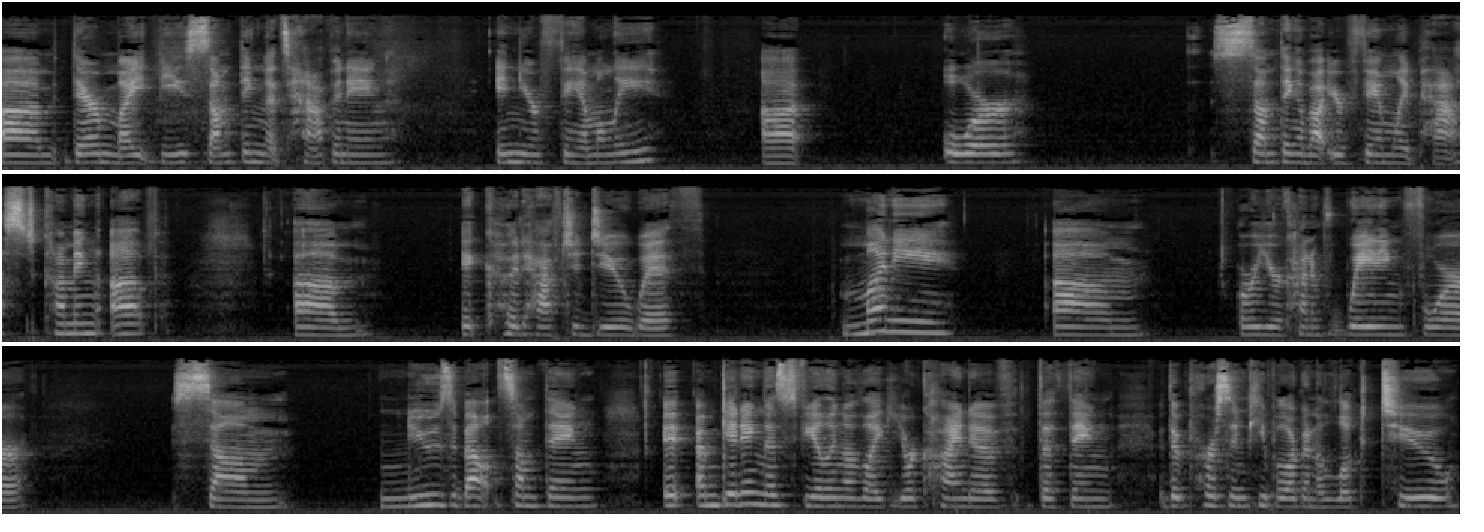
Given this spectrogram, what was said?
Um, there might be something that's happening in your family uh, or something about your family past coming up. Um, it could have to do with money, um, or you're kind of waiting for some news about something. It, I'm getting this feeling of like you're kind of the thing, the person people are going to look to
